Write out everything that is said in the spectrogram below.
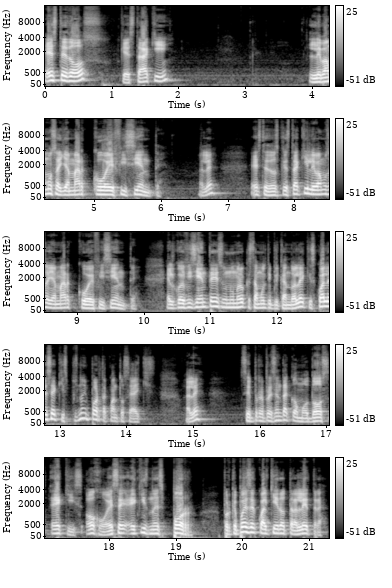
Este 2, que está aquí, le vamos a llamar coeficiente. ¿Vale? Este 2 que está aquí le vamos a llamar coeficiente. El coeficiente es un número que está multiplicando al x. ¿Cuál es x? Pues no importa cuánto sea x. ¿Vale? Se representa como 2x. Ojo, ese x no es por, porque puede ser cualquier otra letra.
